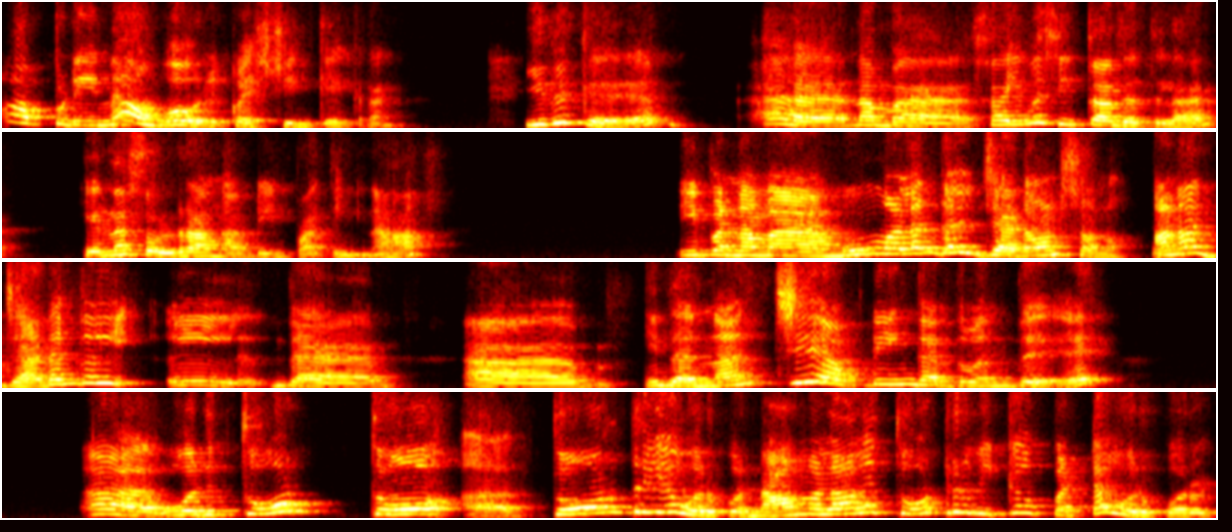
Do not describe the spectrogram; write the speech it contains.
அப்படின்னு அவங்க ஒரு கொஸ்டின் கேக்குறாங்க. இதுக்கு நம்ம சைவ சித்தாந்தத்துல என்ன சொல்றாங்க அப்படின்னு பாத்தீங்கன்னா இப்ப நம்ம மும்மலங்கள் ஜடம்னு சொன்னோம். ஆனா ஜடங்கள் இந்த இந்த நஞ்சு அப்படிங்கிறது வந்து ஒரு தோ தோ தோன்றிய ஒரு பொருள். நாமளால தோற்றுவிக்கப்பட்ட ஒரு பொருள்.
